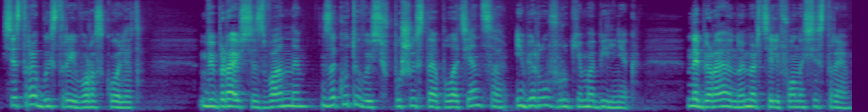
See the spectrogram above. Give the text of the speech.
сестра быстро его расколет. Выбираюсь из ванны, закутываюсь в пушистое полотенце и беру в руки мобильник. Набираю номер телефона сестры.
